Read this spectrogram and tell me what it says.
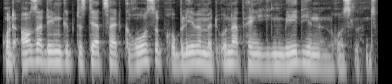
Und außerdem gibt es derzeit große Probleme mit unabhängigen Medien in Russland.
